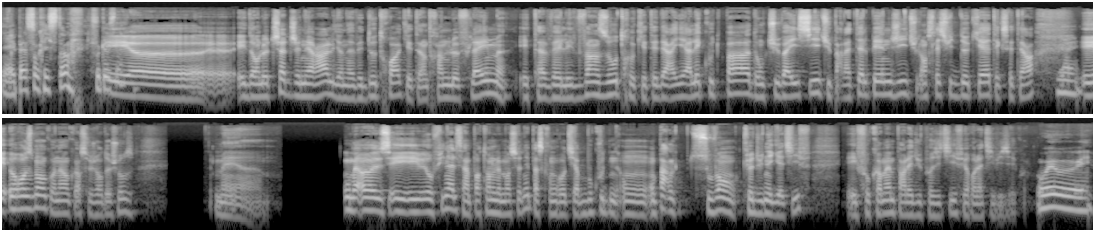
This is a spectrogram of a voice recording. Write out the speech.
Il n'y avait pas son Christo. Et, euh, et dans le chat général, il y en avait deux trois qui étaient en train de le flame, et t'avais les 20 autres qui étaient derrière. L'écoute pas, donc tu vas ici, tu parles à tel PNJ, tu lances les suites de quêtes, etc. Ouais. Et heureusement qu'on a encore ce genre de choses. Mais euh, euh, et au final, c'est important de le mentionner parce qu'on retire beaucoup. On, parle souvent que du négatif, et il faut quand même parler du positif et relativiser. Quoi. Oui, oui, oui.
